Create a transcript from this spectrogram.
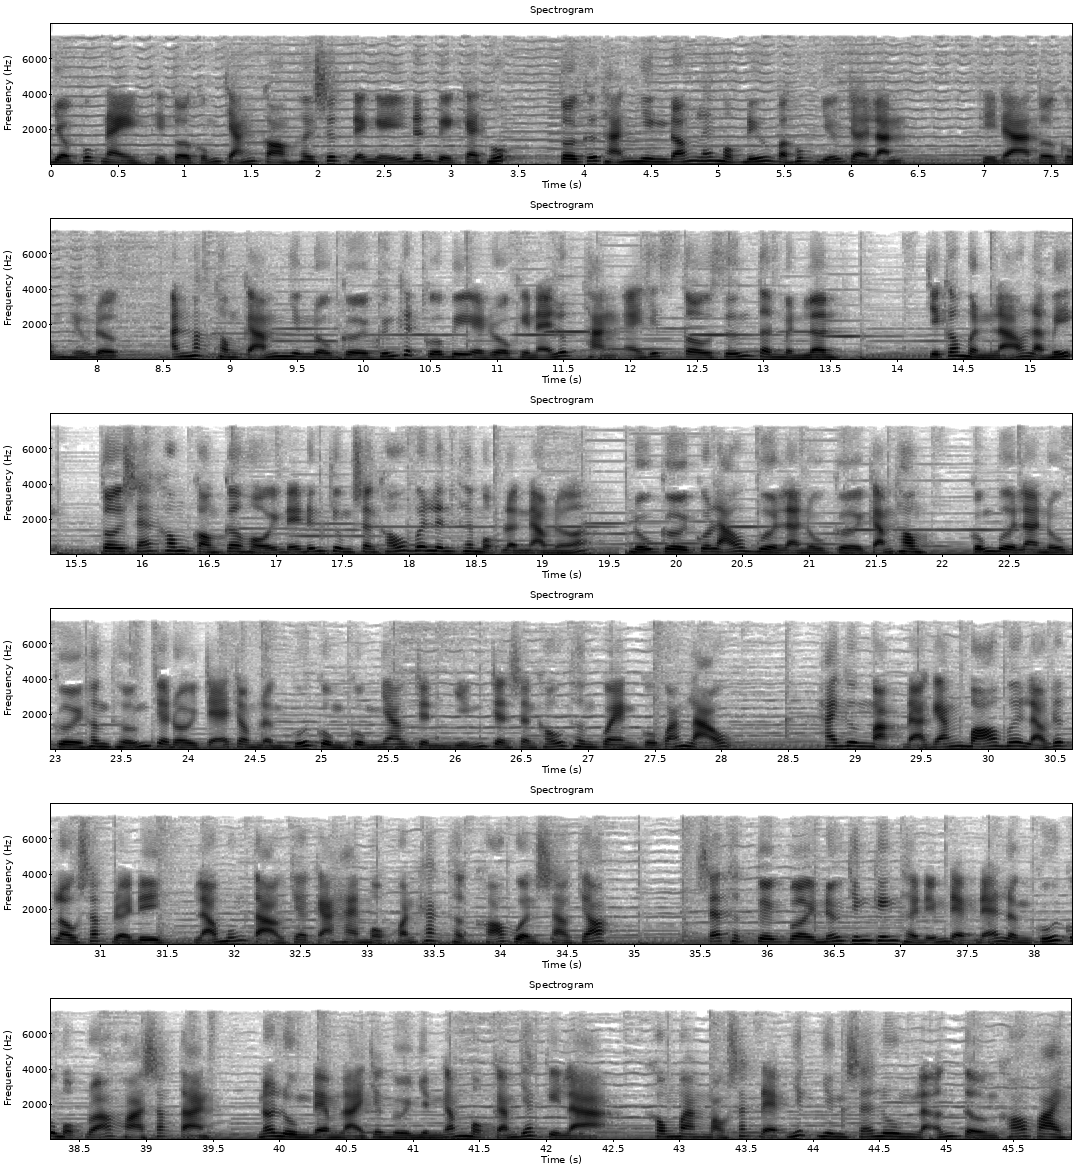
Giờ phút này thì tôi cũng chẳng còn hơi sức để nghĩ đến việc cai thuốc. Tôi cứ thản nhiên đón lấy một điếu và hút giữa trời lạnh. Thì ra tôi cũng hiểu được, ánh mắt thông cảm nhưng nụ cười khuyến khích của Piero khi nãy lúc thằng Egisto sướng tên mình lên. Chỉ có mình lão là biết, tôi sẽ không còn cơ hội để đứng chung sân khấu với Linh thêm một lần nào nữa. Nụ cười của lão vừa là nụ cười cảm thông, cũng vừa là nụ cười hân thưởng cho đôi trẻ trong lần cuối cùng cùng nhau trình diễn trên sân khấu thân quen của quán lão. Hai gương mặt đã gắn bó với lão rất lâu sắp rời đi, lão muốn tạo cho cả hai một khoảnh khắc thật khó quên sao chót. Sẽ thật tuyệt vời nếu chứng kiến thời điểm đẹp đẽ lần cuối của một đóa hoa sắp tàn. Nó luôn đem lại cho người nhìn ngắm một cảm giác kỳ lạ, không mang màu sắc đẹp nhất nhưng sẽ luôn là ấn tượng khó phai.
